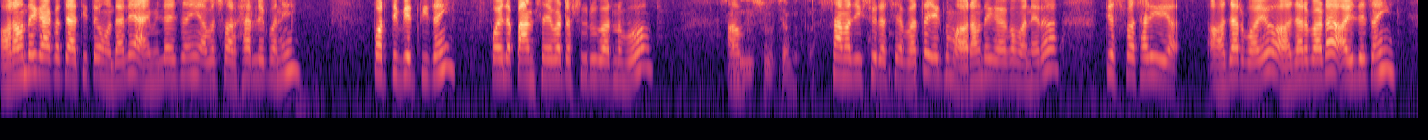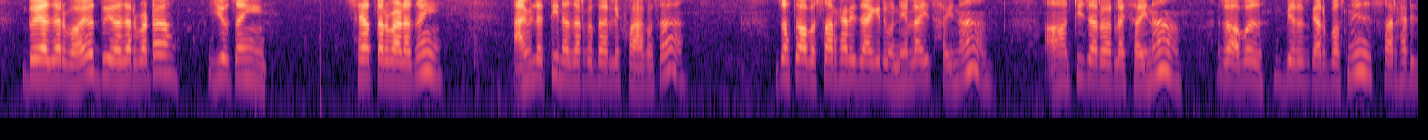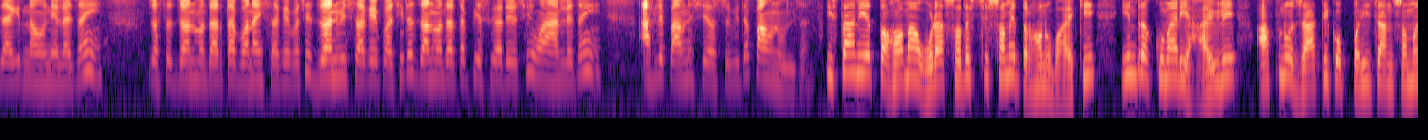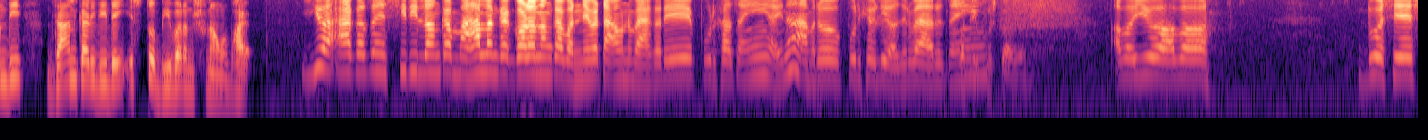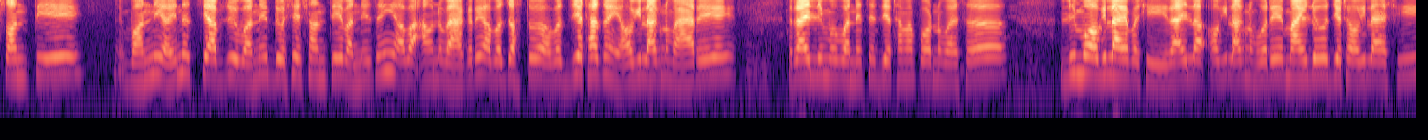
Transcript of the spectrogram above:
हराउँदै गएको जाति त हुँदाले हामीलाई चाहिँ अब सरकारले पनि प्रति व्यक्ति चाहिँ पहिला पाँच सयबाट सुरु गर्नुभयो। सामाजिक सुरक्षा भत्ता। एकदम हराउँदै गएको भनेर त्यस पछाडि हजार भयो हजारबाट अहिले चाहिँ दुई हजार भयो दुई हजारबाट यो चाहिँ छयत्तरबाट चाहिँ हामीलाई तिन हजारको दरले खुवाएको छ। जस्तो अब सरकारी जागिर हुनेलाई छैन टिचरहरूलाई छैन र अब बेरोजगार बस्ने सरकारी जागिर नहुनेलाई चाहिँ जस्तो जन्म दर्ता बनाइसकेपछि जन्मिसकेपछि र जन्म दर्ता पेस गरेपछि उहाँहरूले चाहिँ आफूले पाउने सेवा सुविधा पाउनुहुन्छ। स्थानीय तहमा वडा सदस्य समेत रहनु भएकी इन्द्र कुमारी हायुले आफ्नो जातिको पहिचान सम्बन्धी जानकारी दिँदै यस्तो विवरण सुनाउनु भयो। यो आएको चाहिँ श्रीलङ्का महालङ्का गडलङ्का भन्नेबाट आउनु भएको अरे पुर्खा चाहिँ होइन? हाम्रो पुर्ख्यौली हजुरबाहरू कति चाहिँ? अब यो अब दोसे सन्ते भन्ने होइन च्याप्जु भन्ने दोसे सन्ते भन्ने चाहिँ अब आउनु भएको अरे। अब जस्तो अब जेठा चाहिँ अघि लाग्नु भयो अरे। राई लिम्बू भन्ने चाहिँ जेठामा पर्नु भएछ। लिम्बू अघि लागेपछि राई ला अघि लाग्नु पऱ्यो अरे माइलो जेठा अघि लागेपछि।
